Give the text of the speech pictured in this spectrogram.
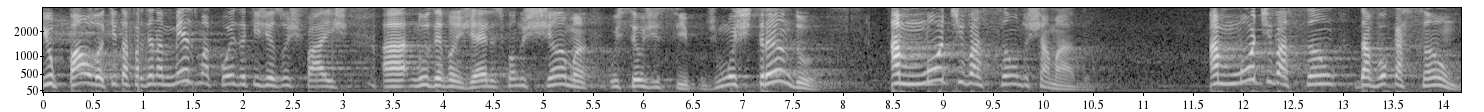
E o Paulo aqui está fazendo a mesma coisa que Jesus faz ah, nos evangelhos quando chama os seus discípulos, mostrando a motivação do chamado, a motivação da vocação.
